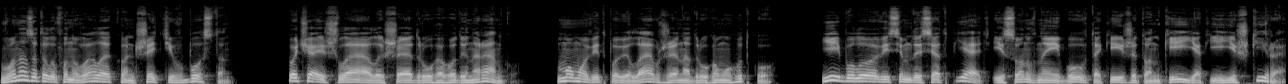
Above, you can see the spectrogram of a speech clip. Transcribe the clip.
Вона зателефонувала кончетті в Бостон, хоча йшла лише друга година ранку. Момо відповіла вже на другому гудку. Їй було 85, і сон в неї був такий же тонкий, як її шкіра.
